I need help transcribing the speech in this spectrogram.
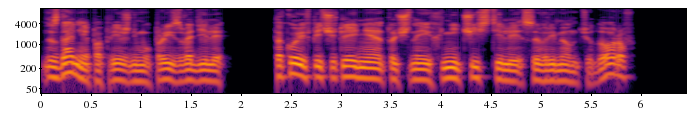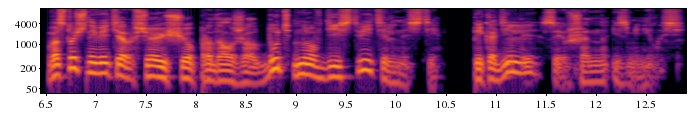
Здания по-прежнему производили такое впечатление, точно их не чистили со времен Тюдоров. Восточный ветер все еще продолжал дуть, но в действительности Пикадилли совершенно изменилась.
